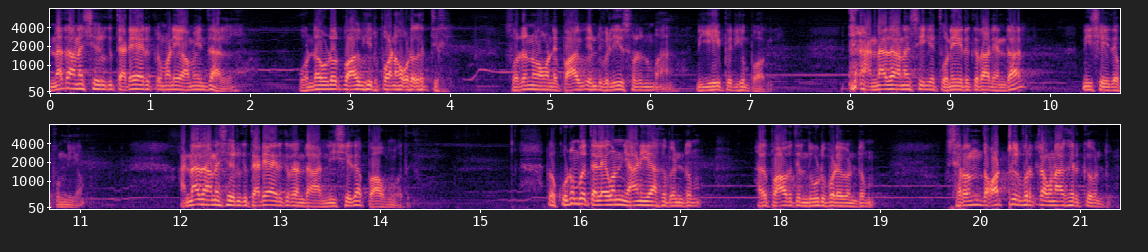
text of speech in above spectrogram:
அன்னதான சிவருக்கு தடையாக இருக்கிற மனைவி அமைந்தால் உன்னை விட ஒரு பாவி இருப்பான உலகத்தில்? சொல்லணுமா உன்னை பாவி என்று வெளியே சொல்லணுமா? நீயே பெரிய பாவி. அன்னதானம் செய்ய துணை இருக்கிறாள் என்றால் நீ செய்த புண்ணியம். அன்னதானம் செய்வதற்கு தடையாக இருக்கிற என்றால் நீ செய்த பாவம் அது. இப்போ குடும்பத் தலைவன் ஞானியாக வேண்டும். அது பாவத்திலிருந்து விடுபட வேண்டும். சிறந்த ஆற்றல் பெற்றவனாக இருக்க வேண்டும்.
